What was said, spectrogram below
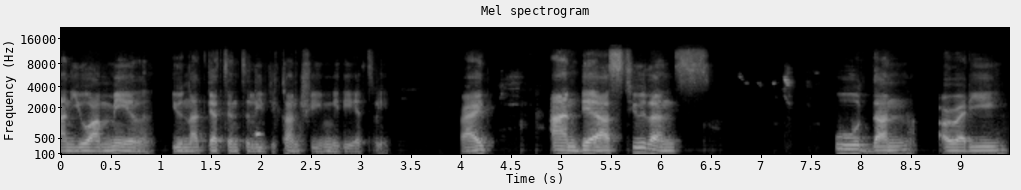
and you are male, you're not getting to leave the country immediately, right? And there are students who done already,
